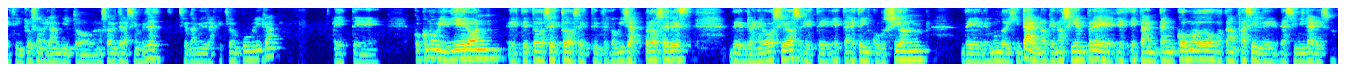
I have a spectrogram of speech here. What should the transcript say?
este, incluso en el ámbito no solamente de las empresas, sino también de la gestión pública. Este, ¿Cómo vivieron este, todos estos, este, entre comillas, próceres de, los negocios, este, esta, incursión del mundo digital, ¿no? que no siempre es, tan, tan, cómodo o tan fácil de, asimilar eso?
